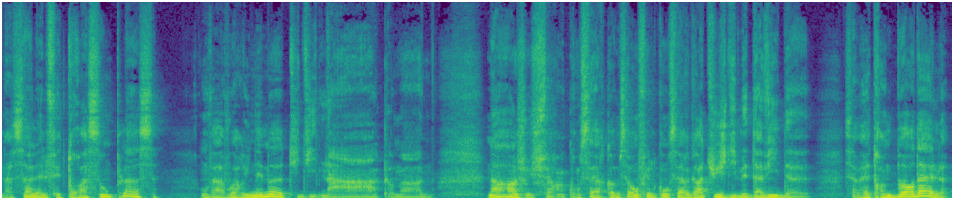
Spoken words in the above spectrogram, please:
la salle, elle fait 300 places. On va avoir une émeute. Il dit, nah, come on. Non, je vais faire un concert comme ça, on fait le concert gratuit. Je dis, mais David, ça va être un bordel.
